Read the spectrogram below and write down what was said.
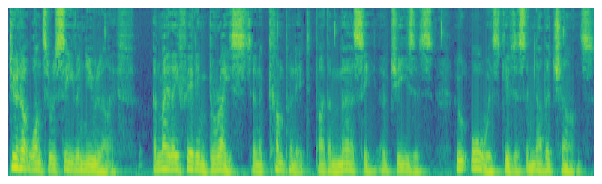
do not want to receive a new life, and may they feel embraced and accompanied by the mercy of Jesus, who always gives us another chance.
